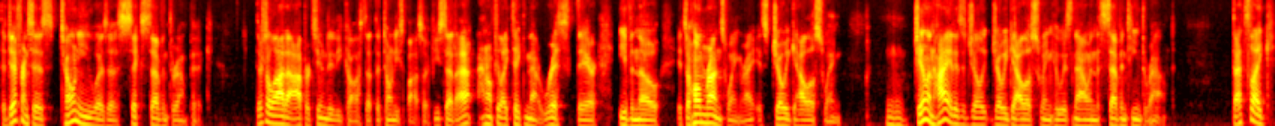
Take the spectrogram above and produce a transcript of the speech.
The difference is Toney was a sixth, seventh round pick. There's a lot of opportunity cost at the Toney spot. So if you said I, I don't feel like taking that risk there, even though it's a home run swing, right? It's Joey Gallo swing. Mm-hmm. Jalin Hyatt is a Joey, Joey Gallo swing who is now in the 17th round. That's like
